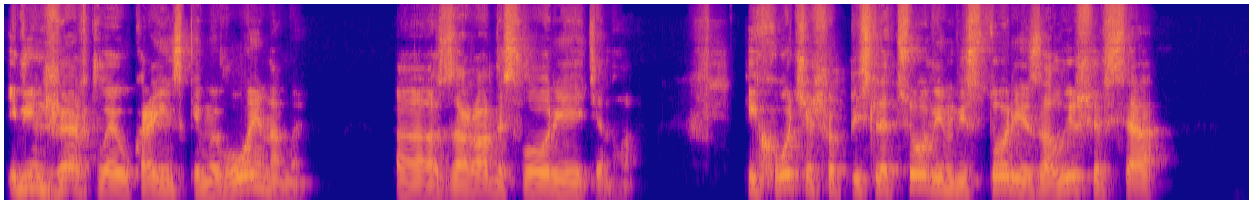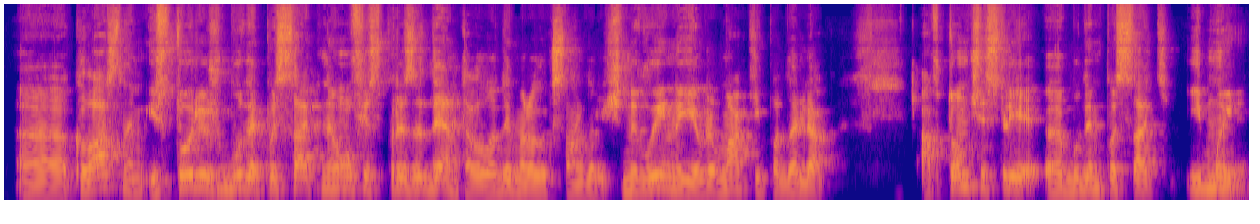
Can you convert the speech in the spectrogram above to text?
і він жертвує українськими воїнами е, заради свого рейтингу. І хоче, щоб після цього він в історії залишився е, класним. Історію ж буде писати не офіс президента Володимир Олександрович, не ви, не Євромак і Подоляк. А в тому числі е, будемо писати і ми.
